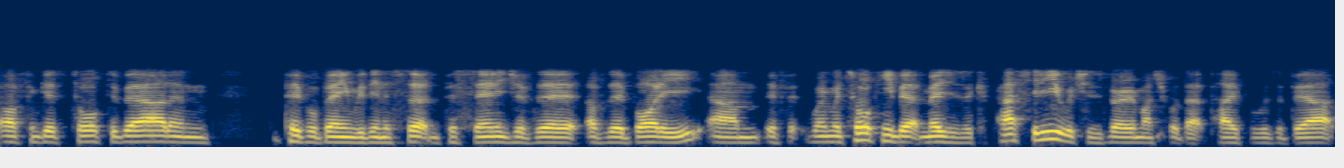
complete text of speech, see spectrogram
often gets talked about, and people being within a certain percentage of their of their body. Um, if it, when we're talking about measures of capacity, which is very much what that paper was about,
